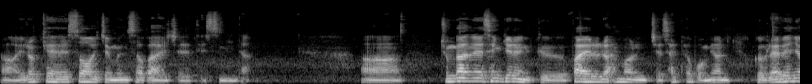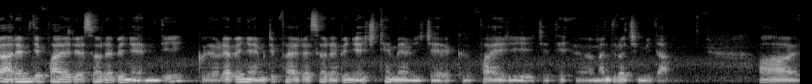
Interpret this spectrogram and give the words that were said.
어, 이렇게 해서 이제 문서가 이제 됐습니다. 어, 중간에 생기는 그 파일을 한번 이제 살펴보면 그 레베뉴 RMD 파일에서 레베뉴 MD, 그 레베뉴 MD 파일에서 레베뉴 HTML 이제 그 파일이 이제 대, 어, 만들어집니다. 어,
